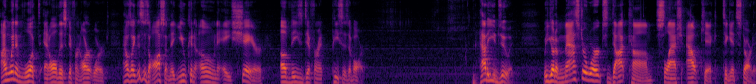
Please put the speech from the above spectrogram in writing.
I went and looked at all this different artwork and I was like, this is awesome that you can own a share of these different pieces of art. How do you do it? We go to masterworks.com slash outkick to get started.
